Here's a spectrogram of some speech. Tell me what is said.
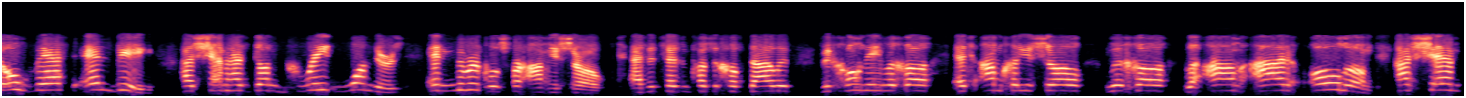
so vast and big. Hashem has done great wonders and miracles for Am Yisrael. As it says in Pasuk Chaf Dalet, V'chonei lecha et Amcha Yisrael lecha la'am ad olam. Hashem,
